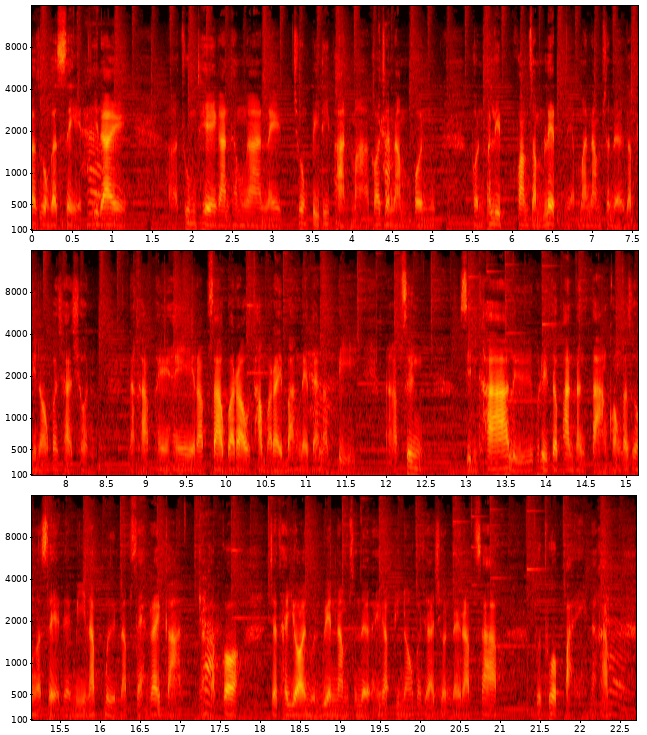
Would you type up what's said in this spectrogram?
กระทรวงเกษตรค่ะที่ได้เอ่อทุ่มเทการทำงานในช่วงปีที่ผ่านมา ก็จะค่ะนำผลผลผลิตความสำเร็จเนี่ยมานำเสนอกับพี่น้องประชาชน นะครับให้ให้รับทราบว่าเราทำอะไรบ้างในแต่ละปีนะครับซึ่งสินค้าหรือผลิตภัณฑ์ต่าง ๆ ของกระทรวงเกษตรเนี่ยมีนับหมื่นนับแสนรายการนะครับค่ะก็จะทยอยหมุนเวียนนำเสนอให้กับพี่น้องประชาชนได้รับทราบทั่วๆไปนะครับอ่า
